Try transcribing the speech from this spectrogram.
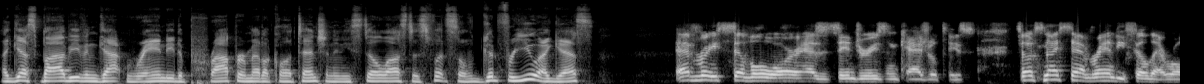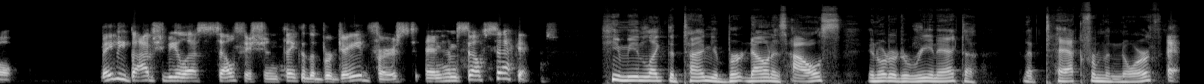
I guess Bob even got Randy to proper medical attention and he still lost his foot. So good for you, I guess. Every civil war has its injuries and casualties, so it's nice to have Randy fill that role. Maybe Bob should be less selfish and think of the brigade first and himself second. You mean like the time you burnt down his house in order to reenact a, an attack from the north? Eh.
